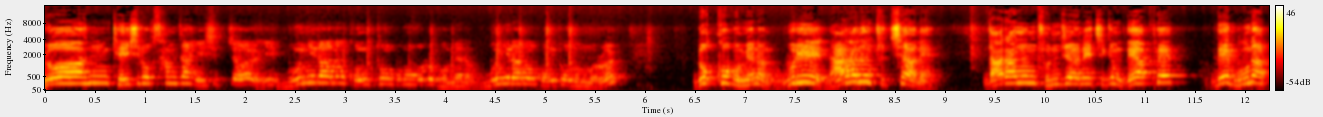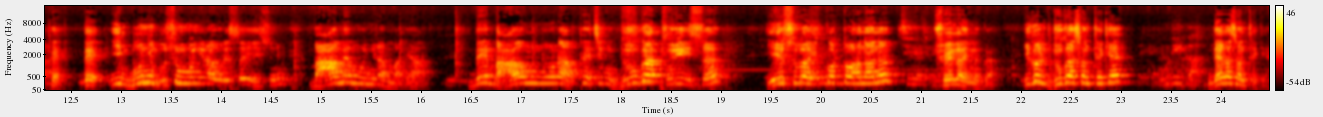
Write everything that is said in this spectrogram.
요한 계시록 3장 20절 이 문이라는 공통 분모를 보면은 문이라는 공통 분모를 놓고 보면은 우리 나라는 주체 안에 나라는 존재 안에 지금 내 앞에 내 문 앞에 내 이 문이 무슨 문이라고 그랬어요? 예수님? 마음의 문이란 말이야. 내 마음 문 앞에 지금 누가 둘이 있어요? 예수가 있고 또 하나는 죄. 죄가 있는 거야. 이걸 누가 선택해? 우리가. 내가 선택해.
